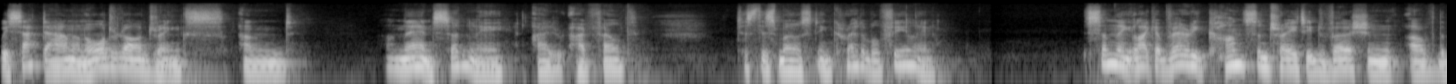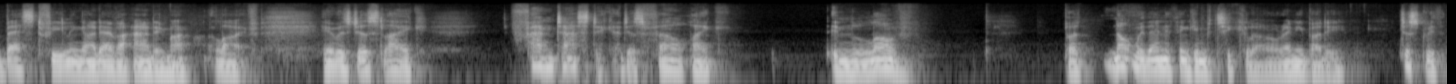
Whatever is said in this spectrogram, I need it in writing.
We sat down and ordered our drinks and and then suddenly I I felt just this most incredible feeling. Something like a very concentrated version of the best feeling I'd ever had in my life. It was just like fantastic. I just felt like in love, but not with anything in particular or anybody, just with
